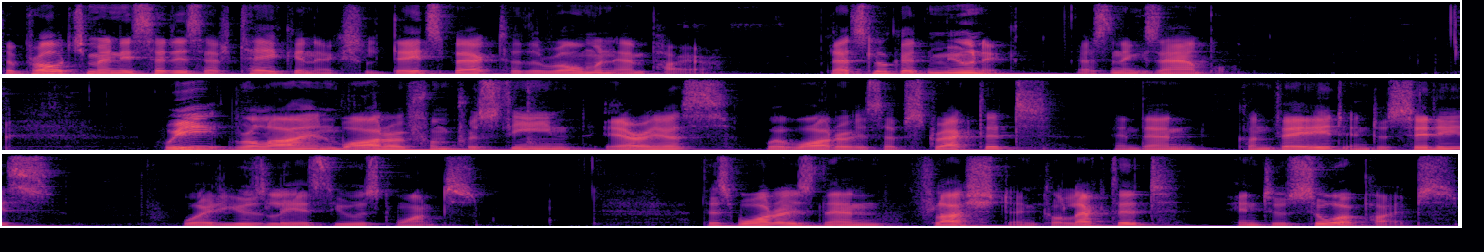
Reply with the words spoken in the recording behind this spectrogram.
The approach many cities have taken actually dates back to the Roman Empire. Let's look at Munich as an example. We rely on water from pristine areas where water is abstracted and then conveyed into cities where it usually is used once. This water is then flushed and collected into sewer pipes.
